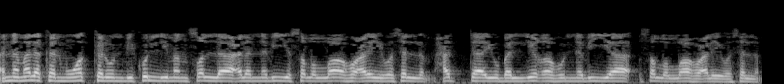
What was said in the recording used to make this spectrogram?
أن ملكا موكل بكل من صلى على النبي صلى الله عليه وسلم حتى يبلغه النبي صلى الله عليه وسلم.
